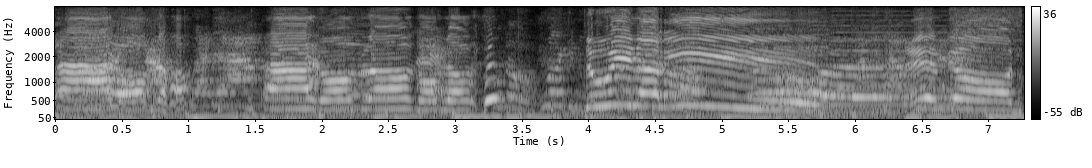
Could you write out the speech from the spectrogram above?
Ah, goblok. Ah, goblok, goblok. The winner is oh. Champion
